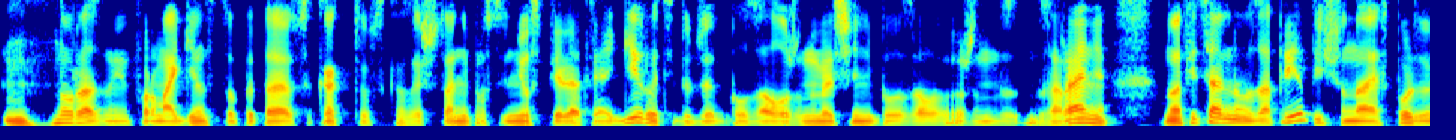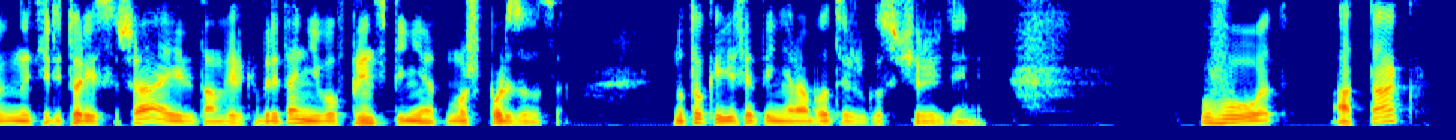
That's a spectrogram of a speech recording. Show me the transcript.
ну, разные информагентства пытаются как-то сказать, что они просто не успели отреагировать, и бюджет был заложен, увеличение было заложено заранее. Но официального запрета еще на использование на территории США или там Великобритании его в принципе нет. Можешь пользоваться. Но только если ты не работаешь в госучреждении. Вот. А так,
